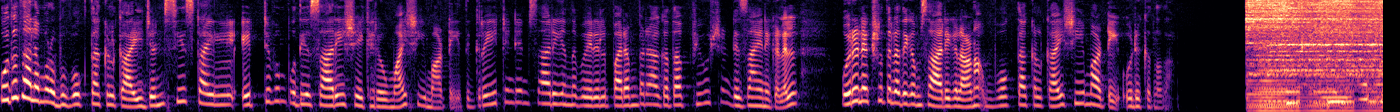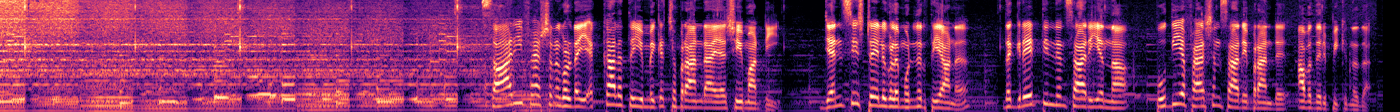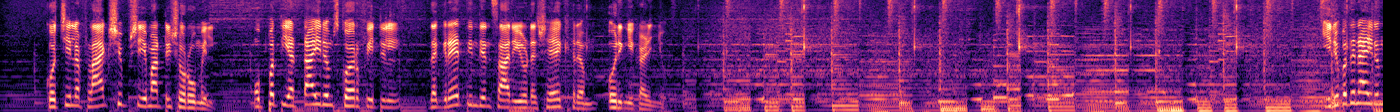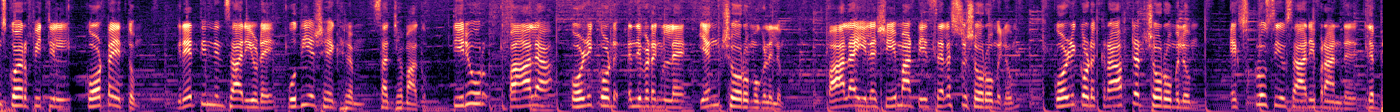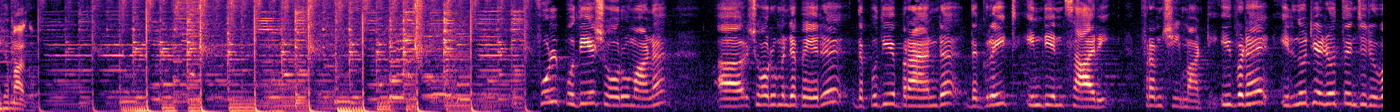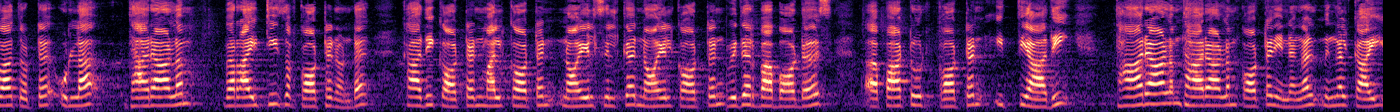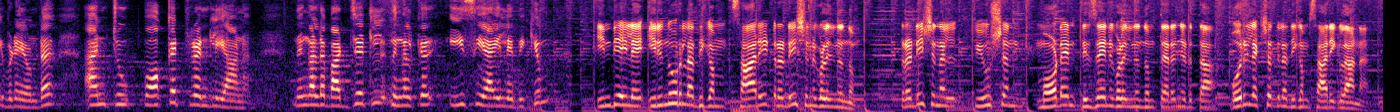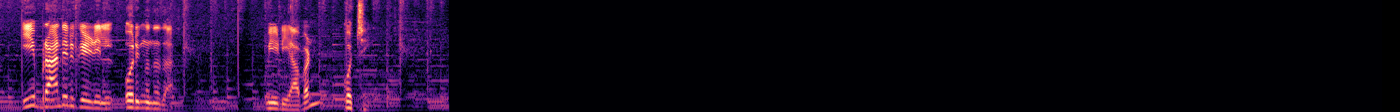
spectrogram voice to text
പുതുതലമുറ ഉപഭോക്താക്കൾക്കായി ജൻസി സ്റ്റൈലിൽ ഏറ്റവും പുതിയ sari ശേഖരവുമായി Seematti the great Indian sari എന്ന പേരിൽ പരമ്പരാഗത ഫ്യൂഷൻ ഡിസൈനുകളിൽ ഒരു ലക്ഷത്തിലധികം സാരികളാണ് ഉപഭോക്താക്കൾക്കായി ഷീമാട്ടി ഒരുക്കുന്നത്. സാരി ഫാഷനുകളുടെ എക്കാലത്തെയും മികച്ച ബ്രാൻഡായ ഷീമാട്ടി ജൻസി സ്റ്റൈലുകളെ മുൻനിർത്തിയാണ് ദ ഗ്രേറ്റ് ഇന്ത്യൻ സാരി എന്ന പുതിയ ഫാഷൻ സാരി ബ്രാൻഡ് അവതരിപ്പിക്കുന്നത്. കൊച്ചിയിലെ ഫ്ലാഗ്ഷിപ്പ് ഷീമാട്ടി ഷോറൂമിൽ മുപ്പത്തി എട്ടായിരം സ്ക്വയർ ഫീറ്റിൽ ദ ഗ്രേറ്റ് ഇന്ത്യൻ സാരിയുടെ ശേഖരം ഒരുങ്ങിക്കഴിഞ്ഞു. ഇരുപതിനായിരം സ്ക്വയർ ഫീറ്റിൽ കോട്ടയത്തും ഗ്രേറ്റ് ഇന്ത്യൻ സാരിയുടെ പുതിയ ശേഖരം സജ്ജമാകും. തിരൂർ പാല കോഴിക്കോട് എന്നിവിടങ്ങളിലെ യങ് ഷോറൂമുകളിലും പാലായിലെ ഷീമാട്ടി സെലസ്റ്റ് ഷോറൂമിലും കോഴിക്കോട് ക്രാഫ്റ്റഡ് ഷോറൂമിലും എക്സ്ക്ലൂസീവ് സാരി ബ്രാൻഡ് ലഭ്യമാകും. ഫുൾ പുതിയ ഷോറൂമാണ് ഷോറൂമിന്റെ പേര് ദ പുതിയ brand the great Indian sari from Seematti ഇവിടെ ഇരുന്നൂറ്റി എഴുപത്തഞ്ച് രൂപ തൊട്ട് ഉള്ള ധാരാളം വെറൈറ്റീസ് ഓഫ് കോട്ടൺ ഉണ്ട്. Khadi cotton mul cotton noil silk noil cotton Vidarbha borders പാട്ടൂർ cotton ഇത്യാദി. ധാരാളം ധാരാളം കോട്ടൺ ഇനങ്ങൾ നിങ്ങൾക്കായി ഇവിടെയുണ്ട്. ആൻഡ് ടു പോക്കറ്റ് ഫ്രണ്ട്ലി ആണ്. നിങ്ങളുടെ ബഡ്ജറ്റിൽ നിങ്ങൾക്ക് ഈസിയായി ലഭിക്കും. ഇന്ത്യയിലെ ഇരുന്നൂറിലധികം സാരി ട്രഡീഷനുകളിൽ നിന്നും ട്രഡീഷണൽ ഫ്യൂഷൻ മോഡേൺ ഡിസൈനുകളിൽ നിന്നും തെരഞ്ഞെടുത്ത ഒരു ലക്ഷത്തിലധികം സാരികളാണ് ഈ ബ്രാൻഡിനു കീഴിൽ ഒരുങ്ങുന്നത്. Media one Kochi.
